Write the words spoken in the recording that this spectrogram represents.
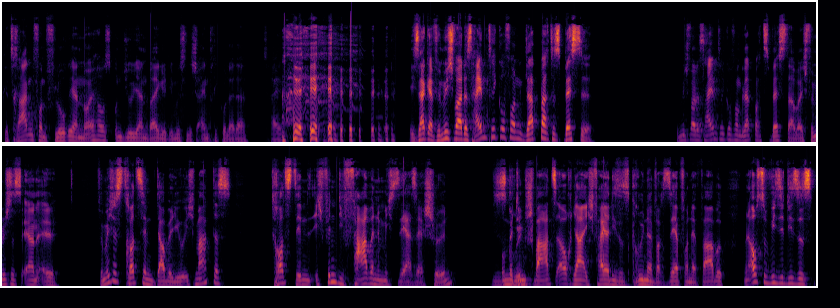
Getragen von Florian Neuhaus und Julian Weigel. Die müssen sich ein Trikot leider teilen. Ich sag ja, für mich war das Heimtrikot von Gladbach das Beste. Für mich war das Heimtrikot von Gladbach das Beste, aber ich, für mich ist es eher ein L. Für mich ist trotzdem W. Ich mag das trotzdem. Ich finde die Farbe nämlich sehr, sehr schön. Dieses Und mit Grün. dem Schwarz auch. Ja, ich feiere dieses Grün einfach sehr von der Farbe. Und auch so, wie sie dieses,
